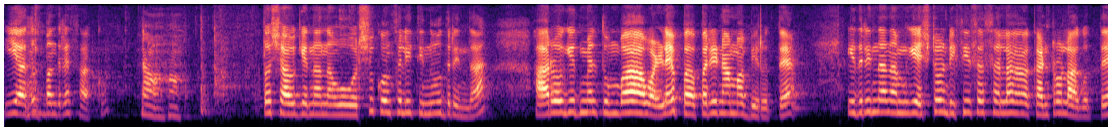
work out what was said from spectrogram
ಈ ಅದಕ್ಕೆ ಬಂದರೆ ಸಾಕು. ಹಾಂ ಹಾಂ. ಅಥವಾ ಶಾವಿಗೆನ ನಾವು ವರ್ಷಕ್ಕೊಂದ್ಸಲಿ ತಿನ್ನೋದ್ರಿಂದ ಆರೋಗ್ಯದ ಮೇಲೆ ತುಂಬ ಒಳ್ಳೆಯ ಪ ಪರಿಣಾಮ ಬೀರುತ್ತೆ. ಇದರಿಂದ ನಮಗೆ ಎಷ್ಟೊಂದು ಡಿಸೀಸಸ್ ಎಲ್ಲ ಕಂಟ್ರೋಲ್ ಆಗುತ್ತೆ.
